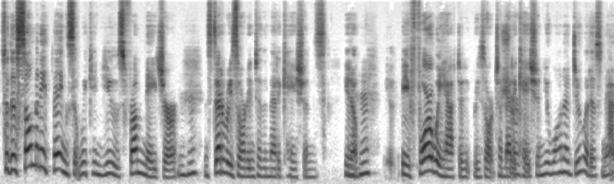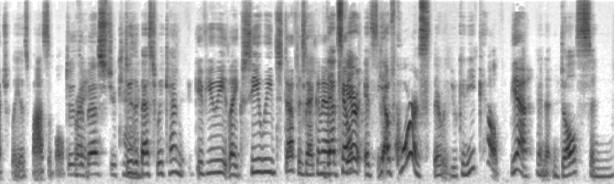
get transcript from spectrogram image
So there's so many things that we can use from nature Mhm. instead of resorting to the medications. You know, Mhm. before we have to resort to Sure. medication, you want to do it as naturally as possible. Do Right. the best you can. Do the best we can. If you eat like seaweed stuff, is that going to have That's kelp? there. It's yeah, of course. There you can eat kelp Yeah. and dulse and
